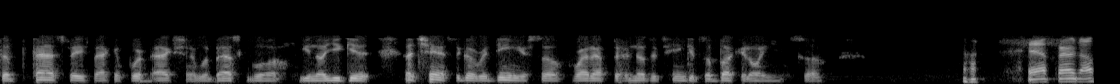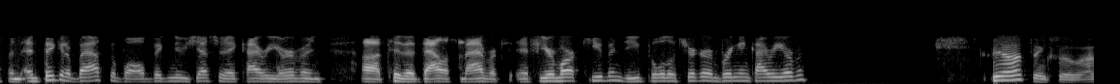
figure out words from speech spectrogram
the fast-paced back and forth action with basketball. You know, you get a chance to go redeem yourself right after another team gets a bucket on you. So. Yeah, fair enough. And and thinking of basketball, big news yesterday: Kyrie Irving uh, to the Dallas Mavericks. If you're Mark Cuban, do you pull the trigger and bring in Kyrie Irving? Yeah, I think so. I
